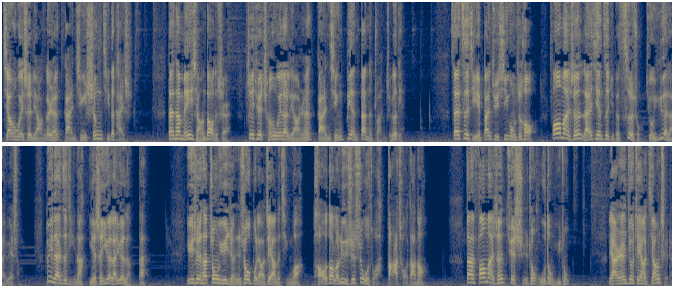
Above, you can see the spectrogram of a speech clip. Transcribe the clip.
将会是两个人感情升级的开始，但他没想到的是，这却成为了两人感情变淡的转折点。在自己搬去西贡之后，方曼生来见自己的次数就越来越少，对待自己呢也是越来越冷淡。于是他终于忍受不了这样的情况。跑到了律师事务所大吵大闹，但方曼生却始终无动于衷，俩人就这样僵持着，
